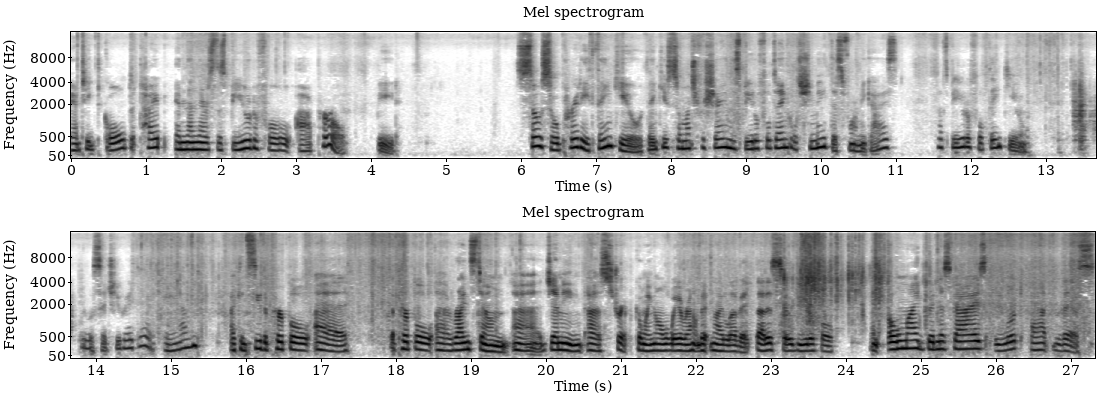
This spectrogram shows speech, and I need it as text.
antique gold type, and then there's this beautiful uh, pearl bead. So, so pretty. Thank you. Thank you so much for sharing this beautiful dangle. She made this for me, guys. That's beautiful. Thank you. We will set you right there. And I can see the purple, uh, the purple uh, rhinestone uh, gemming uh, strip going all the way around it, and I love it. That is so beautiful. And oh my goodness, guys, look at this.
